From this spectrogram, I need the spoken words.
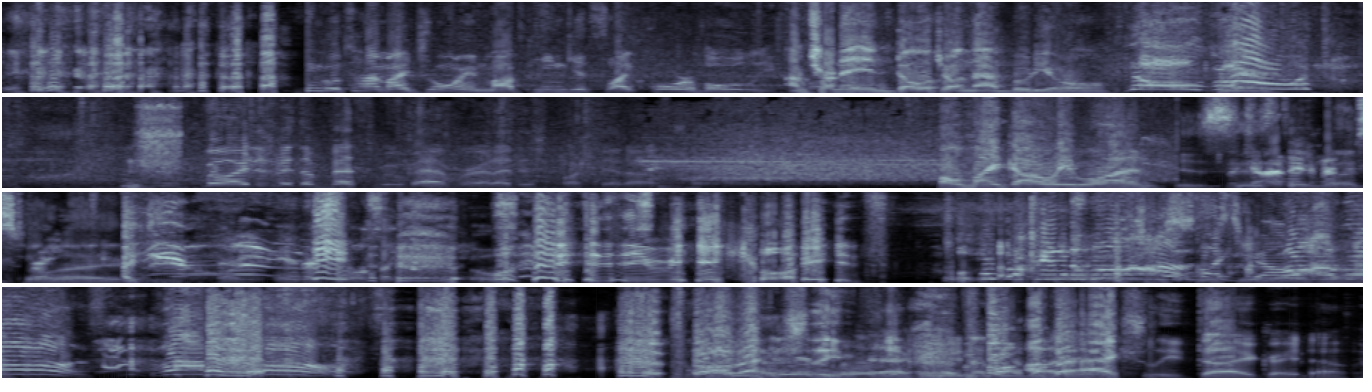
single time I join, my ping gets like horrible. Holy! I'm trying to indulge on that booty hole. No, bro! Come. What the? Bro, I just made the best move ever, and I just fucked it up. Oh my god, we won. Vagina kind of strength. And like coins. what does he mean, coins? Oh my god. Vamos! Vamos! Bro, I'm actually, I can do nothing bro, about I'm it. actually dying right now.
